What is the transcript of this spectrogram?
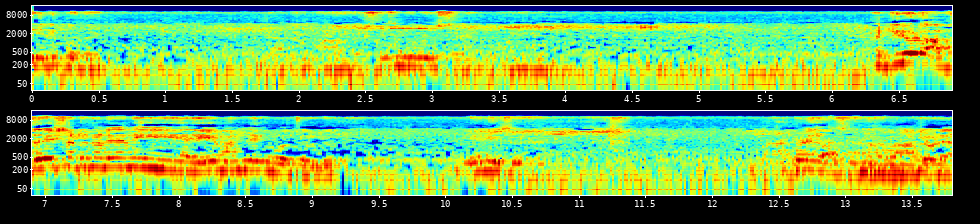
వెళ్ళిపోతుంది సోషల్ వస్తుంది గిరోడు అబ్జర్వ్ చేసినట్టున్నాడు కానీ ఏం అనలేకపోతుండు లేడీస్ ఆటోడే అసలు ఆటోడే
